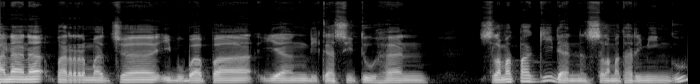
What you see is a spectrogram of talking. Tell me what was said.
Anak-anak, para remaja, ibu bapak yang dikasih Tuhan, selamat pagi dan selamat hari Minggu.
